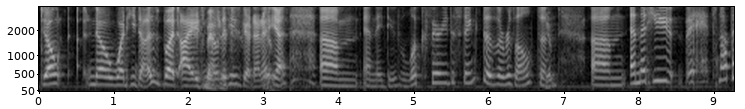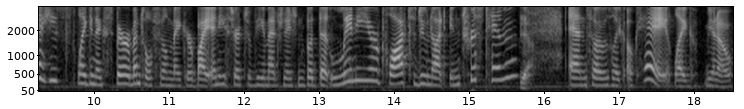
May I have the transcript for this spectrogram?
don't know what he does, but I It's know magic. that he's good at it. Yeah, um, and they do look very distinct as a result, and um, and that he it's not that he's like an experimental filmmaker by any stretch of the imagination, but that linear plots do not interest him. Yeah. And so I was like, okay, like, you know,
